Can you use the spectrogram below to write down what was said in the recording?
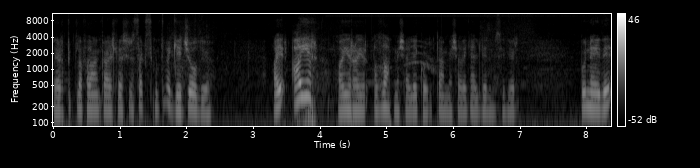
Yaratıkla falan karşılaşırsak sıkıntı ve gece oluyor. Hayır, hayır. Hayır, hayır. Allah meşaleyi koyduk. Tamam meşale geldi elimize geri. Bu neydi?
